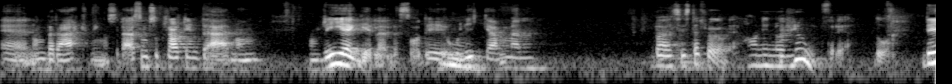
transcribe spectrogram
eh, någon beräkning och sådär som såklart inte är någon, någon regel eller så. Det är Mm. olika, men Bara en sista fråga. Har ni något rum för det då? Det är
